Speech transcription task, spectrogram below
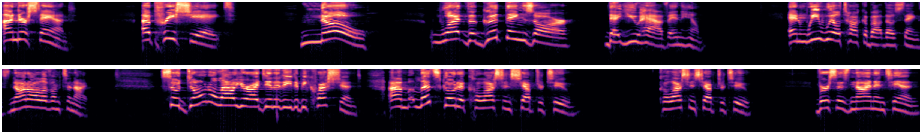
understand, appreciate, know what the good things are that you have in Him. And we will talk about those things, not all of them tonight. So don't allow your identity to be questioned. Um, let's go to Colossians chapter 2. Colossians chapter 2, verses 9 and 10.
